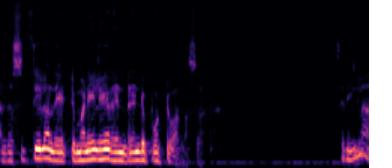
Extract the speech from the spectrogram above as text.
அந்த சுற்றிலும் அந்த எட்டு மணிலேயும் ரெண்டு ரெண்டு போட்டு வாங்க சொல்கிறேன் சரிங்களா?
